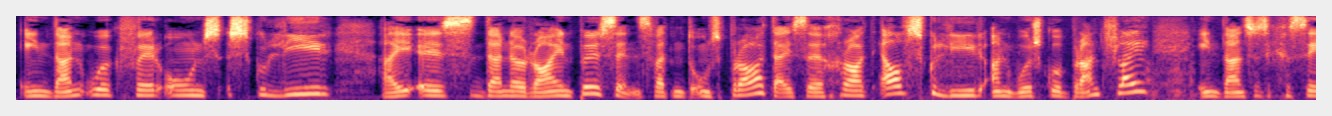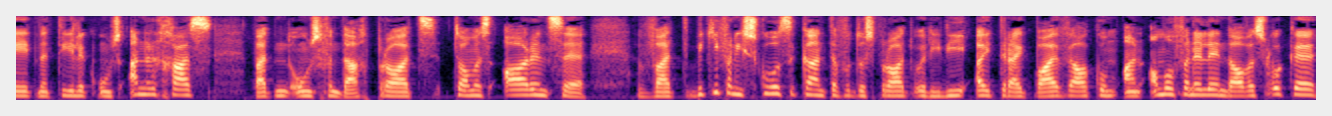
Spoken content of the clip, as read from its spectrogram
en dan ook vir ons skoolier. Hy is dan nou Ryan Persons wat met ons praat. Hy's 'n graad 11 skoolier aan Hoërskool Brandvlei en dan soos ek gesê het natuurlik ons ander gas wat met ons vandag praat Thomas Arendse wat bietjie van die skool se kant af wat ons praat oor hierdie uitreik. Baie welkom aan almal van hulle en daar was ook 'n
